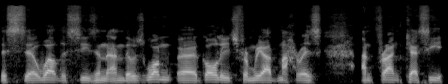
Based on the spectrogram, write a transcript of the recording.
this uh, well this season. And there was one uh, goal each from Riyad Mahrez and Frank Kessie.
